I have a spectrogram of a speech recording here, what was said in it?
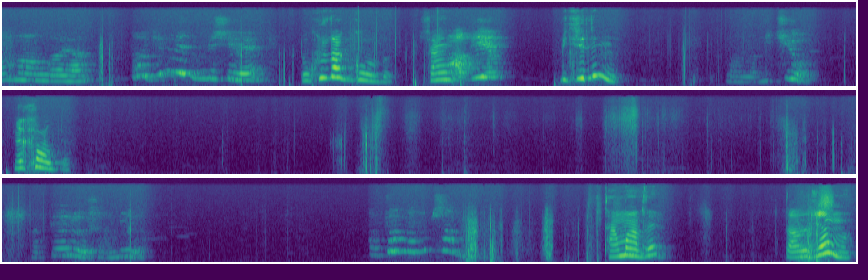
Allah Allah ya. Şeye. 9 dakika oldu. Sen Ne yapayım? bitirdin mi? Vallahi bitiyor. Ne kaldı? Bak görüyorsun değil mi? Bak görmedim sandım. Tamam abi. Dalacak mı?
